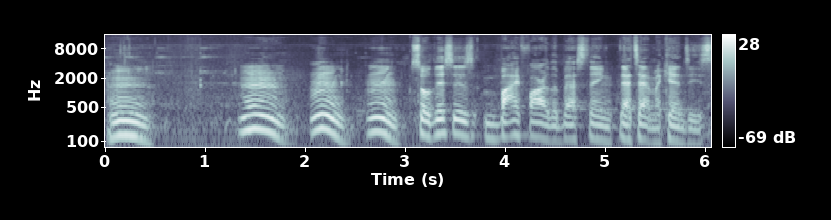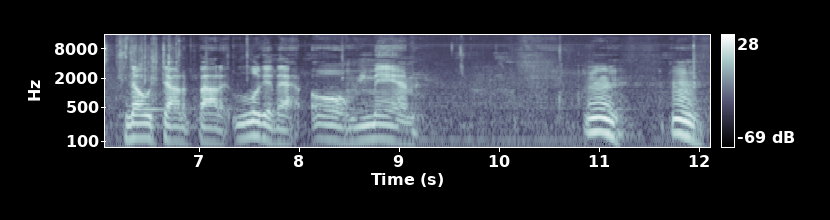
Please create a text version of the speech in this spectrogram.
Mmm. Mmm. Mmm. Mmm. So this is by far the best thing that's at Mackenzie's. No doubt about it. Look at that. Oh man. Mmm. Mmm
